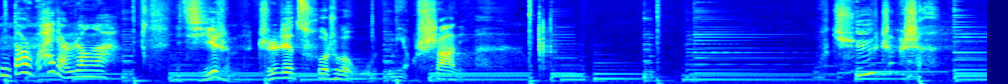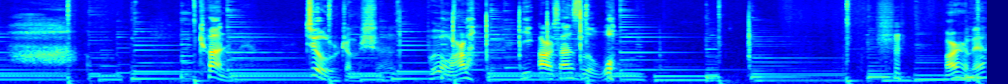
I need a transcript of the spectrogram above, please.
你倒是快点扔啊！你急什么呢？直接搓出个五秒杀你们！我去，这么神！看见没有？就是这么神，不用玩了。一二三四五，哼，玩什么呀？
